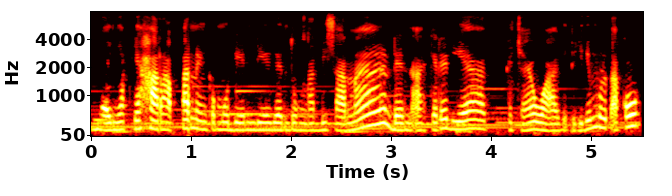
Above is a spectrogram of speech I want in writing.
banyaknya harapan yang kemudian dia gantungkan di sana dan akhirnya dia kecewa gitu. Jadi menurut aku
